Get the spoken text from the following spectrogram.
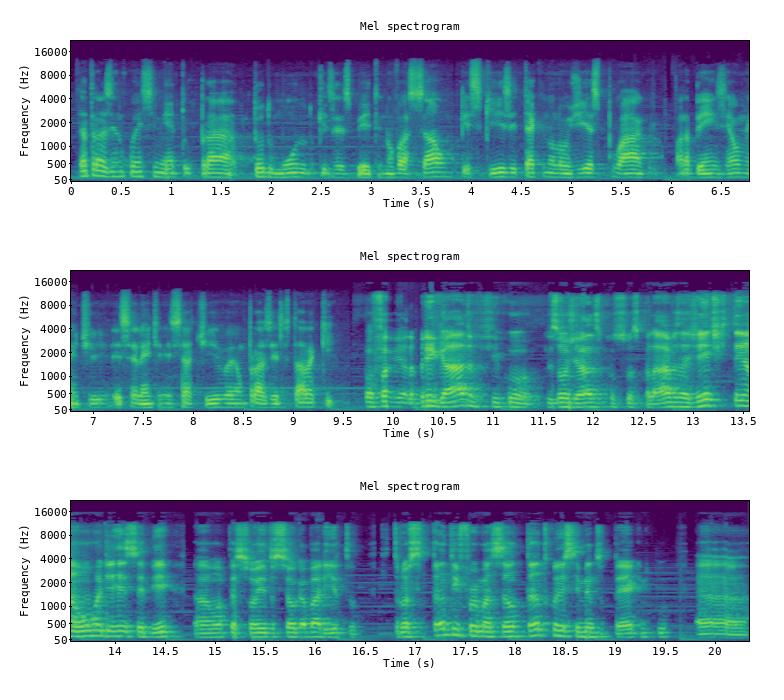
Está trazendo conhecimento para todo mundo no que diz respeito à inovação, pesquisa e tecnologias para o agro. Parabéns, realmente excelente iniciativa. É um prazer estar aqui. Ô Fabiano, obrigado, fico lisonjeado com suas palavras. A gente que tem a honra de receber ah, uma pessoa aí do seu gabarito trouxe tanta informação, tanto conhecimento técnico, uh,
